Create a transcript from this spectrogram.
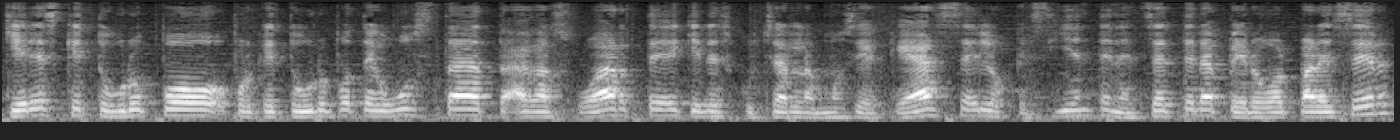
quieres que tu grupo, porque tu grupo te gusta, haga su arte, quieres escuchar la música que hace, lo que sienten, etcétera. Pero al parecer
